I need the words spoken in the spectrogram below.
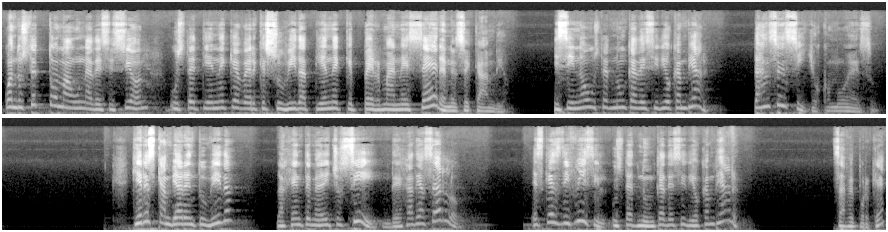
Cuando usted toma una decisión, usted tiene que ver que su vida tiene que permanecer en ese cambio. Y si no, usted nunca decidió cambiar. Tan sencillo como eso. ¿Quieres cambiar en tu vida? La gente me ha dicho, sí, deja de hacerlo. Es que es difícil. Usted nunca decidió cambiar. ¿Sabe por qué?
